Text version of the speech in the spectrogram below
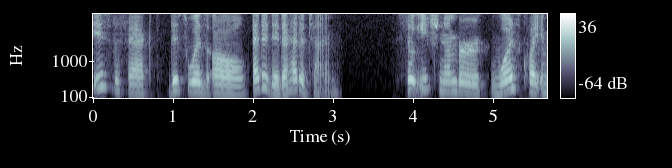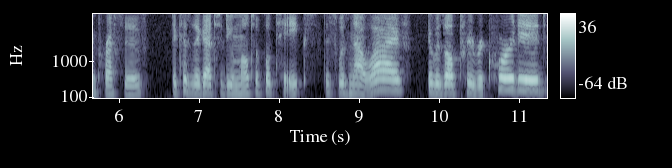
is the fact this was all edited ahead of time. So each number was quite impressive because they got to do multiple takes. This was not live, it was all pre recorded.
